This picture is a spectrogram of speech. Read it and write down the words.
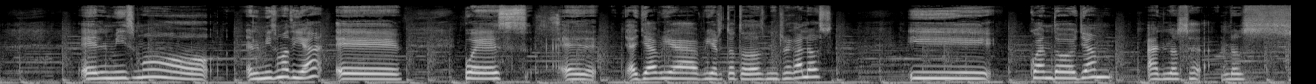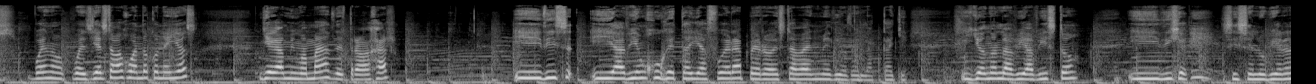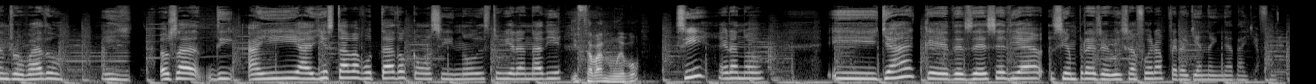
El mismo, el mismo día, eh, pues eh, ya habría abierto todos mis regalos. Y cuando ya a los, los... Bueno, pues ya estaba jugando con ellos. Llega mi mamá de trabajar. Y dice, y había un juguete allá afuera, pero estaba en medio de la calle. Y yo no lo había visto. Y dije, "Ah, si se lo hubieran robado. Y, o sea, di- ahí, ahí estaba botado como si no estuviera nadie. ¿Y estaba nuevo? Sí, era nuevo. Y ya que desde ese día siempre reviso afuera, pero ya no hay nada allá afuera.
